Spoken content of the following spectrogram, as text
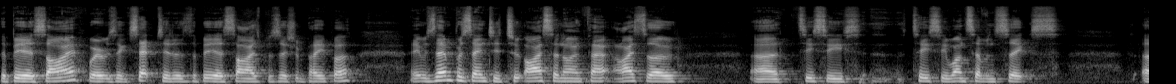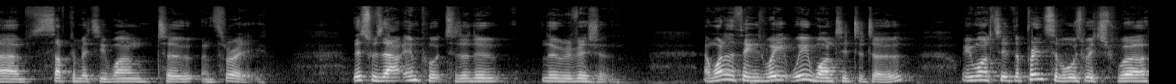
the BSI, where it was accepted as the BSI's position paper, and it was then presented to ISO, 9000, ISO uh, TC, TC 176 um, subcommittee 1, 2 and 3. This was our input to the new, new revision. And one of the things we, we wanted to do, we wanted the principles, which were,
